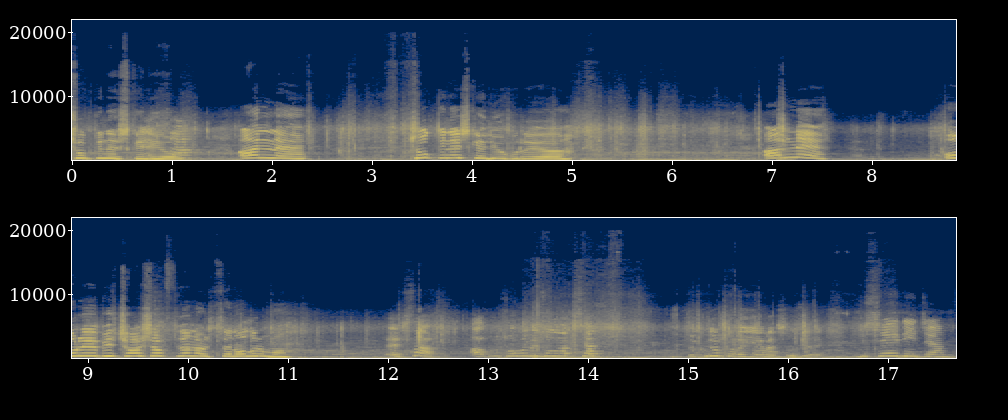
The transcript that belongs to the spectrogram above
Çok güneş geliyor. Anne. Çok güneş geliyor buraya. Anne. Oraya bir çarşaf falan örtsen olur mu? Efsa, al bunu sofra bezi olarak ser. Dökülür sonra yiyemezsiniz yemek. Bir şey diyeceğim.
